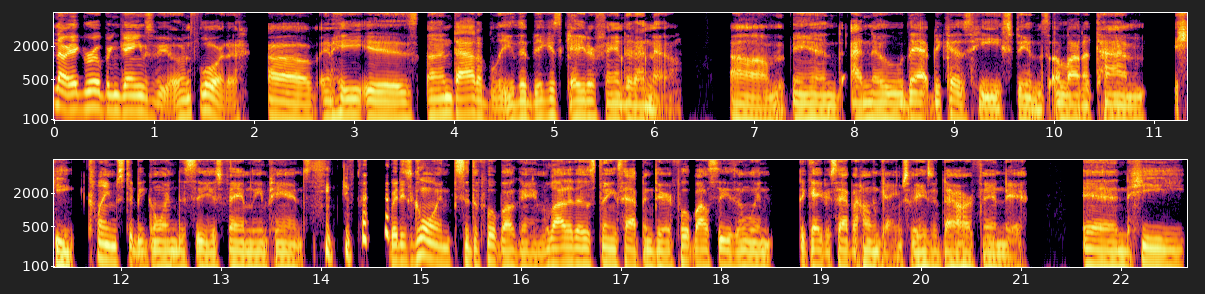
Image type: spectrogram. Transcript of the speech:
No, he grew up in Gainesville, in Florida, um, and he is undoubtedly the biggest Gator fan that I know. Um, and I know that because he spends a lot of time. He claims to be going to see his family and parents, but he's going to the football game. A lot of those things happen during football season when the Gators have a home game, so he's a diehard fan there. And he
